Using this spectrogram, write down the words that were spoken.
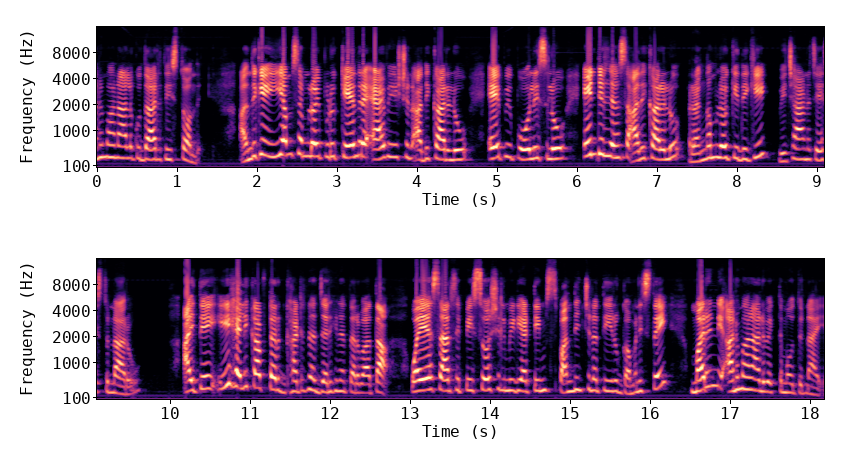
అనుమానాలకు దారితీస్తోంది. అందుకే ఈ అంశంలో ఇప్పుడు కేంద్ర ఏవియేషన్ అధికారులు ఏపీ పోలీసులు ఇంటెలిజెన్స్ అధికారులు రంగంలోకి దిగి విచారణ చేస్తున్నారు. అయితే ఈ హెలికాప్టర్ ఘటన జరిగిన తర్వాత వైఎస్ఆర్సీపీ సోషల్ మీడియా టీం స్పందించిన తీరు గమనిస్తే మరిన్ని అనుమానాలు వ్యక్తమవుతున్నాయి.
